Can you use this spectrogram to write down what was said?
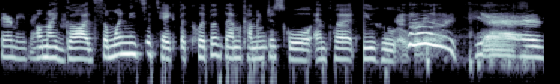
They're amazing. Oh my god, someone needs to take the clip of them coming to school and put Yoo-hoo over it. yes.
